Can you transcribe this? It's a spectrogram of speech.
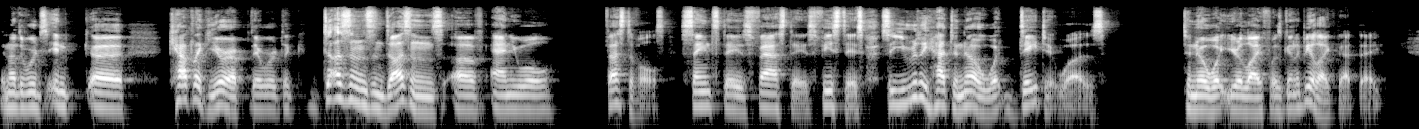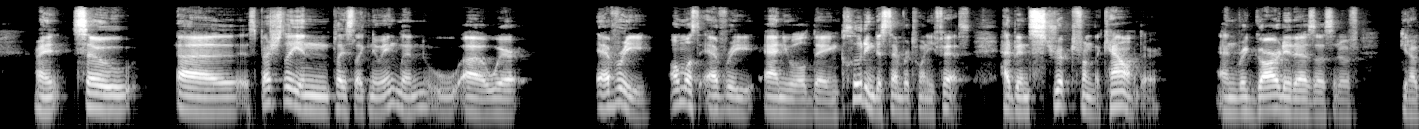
In other words, in uh, Catholic Europe, there were like dozens and dozens of annual festivals, saints' days, fast days, feast days. So you really had to know what date it was to know what your life was going to be like that day, right? So uh, especially in places like New England, uh, where every almost every annual day, including December 25th, had been stripped from the calendar and regarded as a sort of you know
